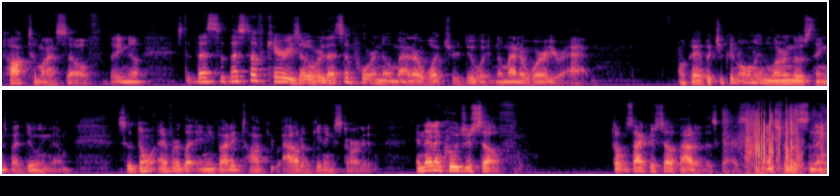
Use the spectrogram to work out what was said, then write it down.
talk to myself. The, you know, that's that stuff carries over. That's important no matter what you're doing, no matter where you're at. Okay, but you can only learn those things by doing them. So don't ever let anybody talk you out of getting started. And that includes yourself. Don't psych yourself out of this, guys. Thanks for listening.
